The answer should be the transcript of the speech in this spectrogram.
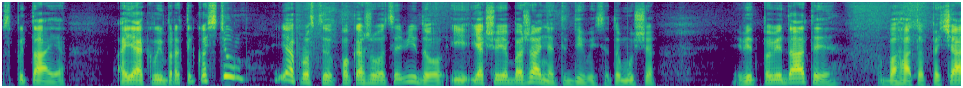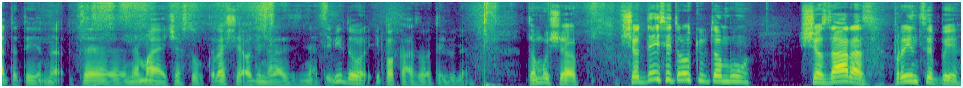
спитає, а як вибрати костюм, я просто покажу оце відео. І якщо є бажання, ти дивишся, тому що відповідати, багато печатати, це немає часу. Краще один раз зняти відео і показувати людям. Тому що що 10 років тому, що зараз принципи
